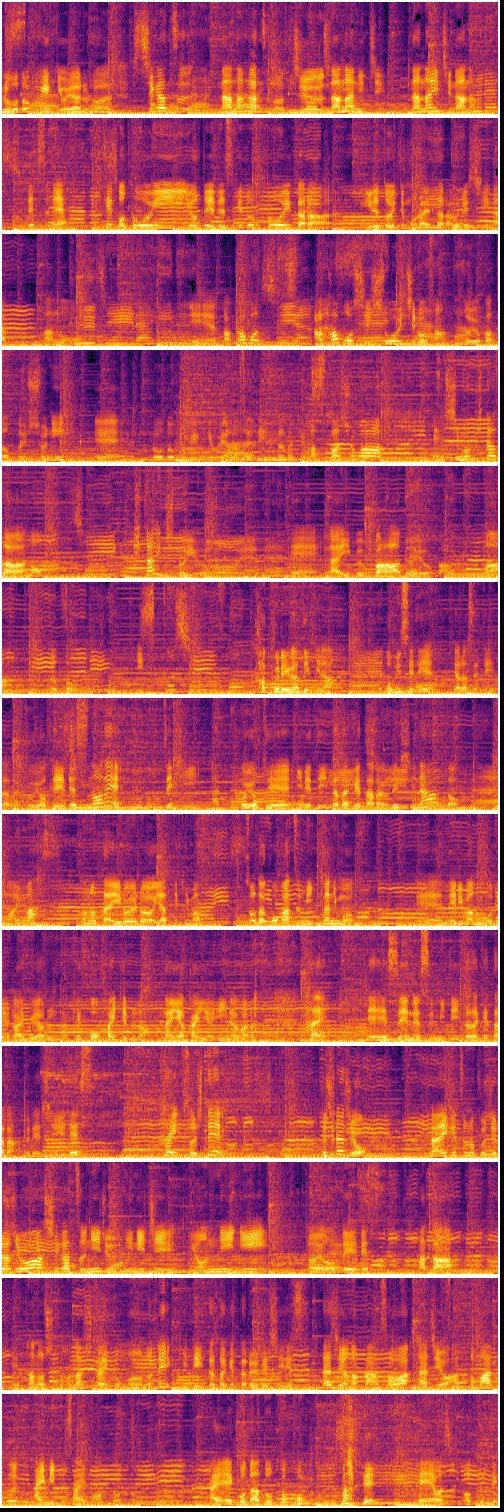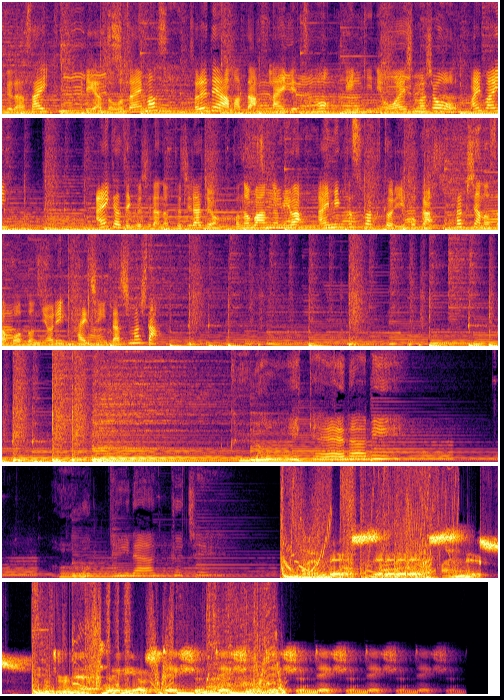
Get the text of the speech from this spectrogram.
朗読劇をやるのは7月7月の17日717ですね。結構遠い予定ですけど遠いから入れといてもらえたら嬉しいな。あのえー赤星赤星翔一郎さんという方と一緒に、えー朗読劇をやらせていただきます。場所は、えー下北沢のピカイチという、えーライブバーというかまあちょっと隠れ家的なお店でやらせていただく予定ですのでぜひご予定入れていただけたら嬉しいなと思います。この他いろいろやってきます。そうだ5月3日にも練馬の方でライブやるんだ。結構入ってるな。なんやかんや言いながら。はい、えー SNS 見ていただけたら嬉しいです。はい。そしてくじラジオ。来月のくじラジオは4月22日422の予定です。また、えー楽しく話したいと思うので聞いていただけたら嬉しいです。ラジオの感想はラジオアットマークアイミックスハイフンドットエコダドットコムまで、えーお送ってください。ありがとうございます。それではまた来月も元気にお会いしましょう。バイバイ。愛風クジラのクジラジオこの番組はアイミックスファクトリーほか各社のサポートにより配信いたしました。Radio station, station, station, station, station, station.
